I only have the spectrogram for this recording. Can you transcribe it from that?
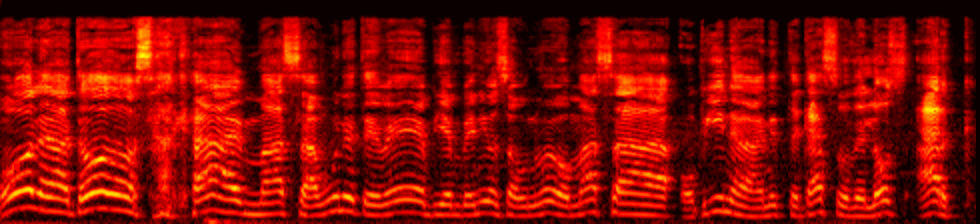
Hola a todos, acá en Masa TV, bienvenidos a un nuevo Masa Opina, en este caso de los ARC.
